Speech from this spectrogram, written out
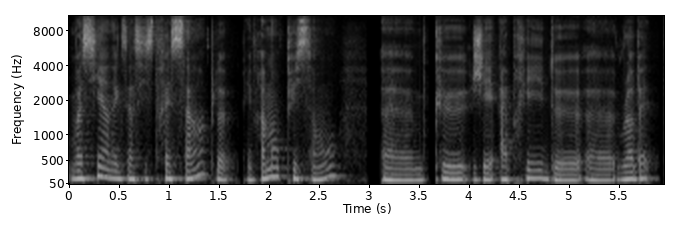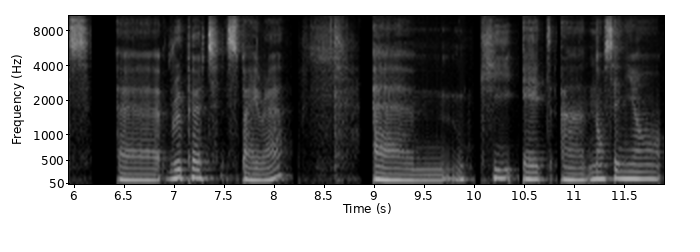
voici un exercice très simple mais vraiment puissant euh, que j'ai appris de euh, euh, Rupert Spira, qui est un enseignant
